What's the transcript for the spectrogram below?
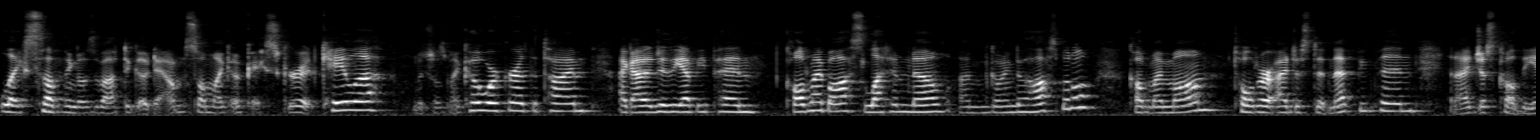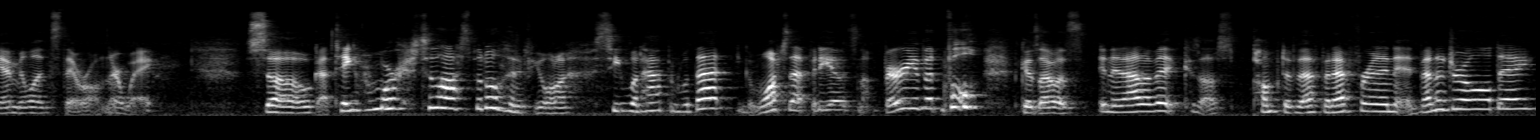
like something was about to go down. So I'm like, okay, screw it. Kayla, which was my coworker at the time, I gotta do the EpiPen. Called my boss, let him know I'm going to the hospital. Called my mom, told her I just did an EpiPen, and I just called the ambulance. They were on their way. So got taken from work to the hospital, and if you want to see what happened with that, you can watch that video. It's not very eventful because I was in and out of it because I was pumped of epinephrine and Benadryl all day.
